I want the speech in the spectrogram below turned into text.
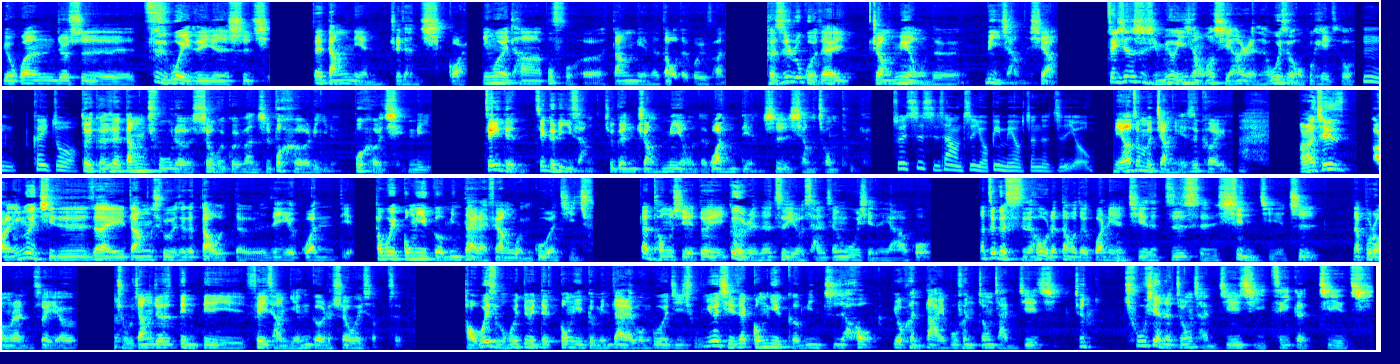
有关就是自卫这件事情，在当年觉得很奇怪，因为它不符合当年的道德规范。可是，如果在 John Mill 的立场下，这件事情没有影响到其他人啊，为什么我不可以做？嗯，可以做。对，可是，在当初的社会规范是不合理的、不合情理。这一点，这个立场就跟 John Mill 的观点是相冲突的。所以，事实上，自由并没有真的自由。你要这么讲也是可以。好了，其实好了，因为其实，在当初的这个道德的这个观点，它为工业革命带来非常稳固的基础，但同时也对个人的自由产生无形的压迫。那这个时候的道德观念，其实支持性节制。那不容忍罪恶，主张就是定立非常严格的社会守则。好，为什么会对工业革命带来稳固的基础？因为其实，在工业革命之后，有很大一部分中产阶级就出现了中产阶级这个阶级。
